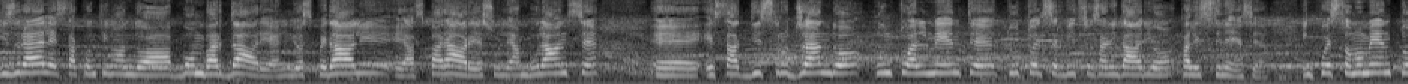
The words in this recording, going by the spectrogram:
Israele sta continuando a bombardare gli ospedali e a sparare sulle ambulanze eh, e sta distruggendo puntualmente tutto il servizio sanitario palestinese. In questo momento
